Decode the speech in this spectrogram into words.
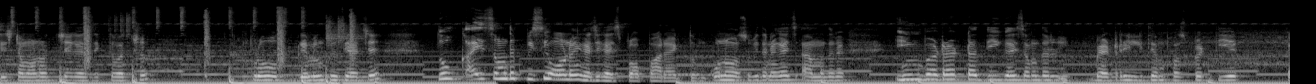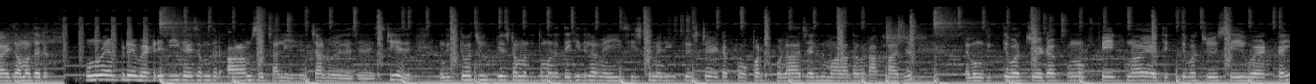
সিস্টেম অন হচ্ছে গাইজ দেখতে পাচ্ছ। পুরো গেমিং পিসি আছে। তো গাইস আমাদের পিসি অন হয়ে গেছে গাইস প্রপার একদম। কোনো অসুবিধা নেই গাইস আমাদের ইনভার্টারটা দিয়ে গাইস আমাদের ব্যাটারি লিথিয়াম ফসফেট দিয়ে গাইজ আমাদের পনেরো অ্যাম্পিয়ারের ব্যাটারি দিয়ে গাইজ আমাদের আরামসে চালিয়ে চালু হয়ে গেছে গাইজ ঠিক আছে? দেখতে পাচ্ছি ইউপিএসটা আমাদের তোমাদের দেখিয়ে দিলাম, এই সিস্টেমের ইউপিএসটা এটা প্রপার খোলা আছে, একদম আলাদা রাখা আছে। এবং দেখতে পাচ্ছ এটা কোনো ফেক নয় দেখতে পাচ্ছ সেই ওয়্যারটাই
